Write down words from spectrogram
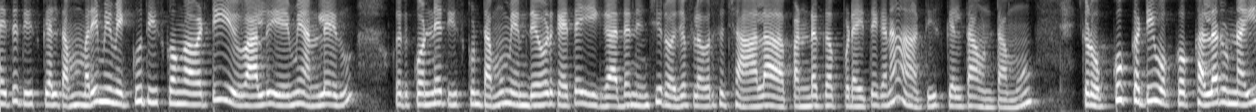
అయితే తీసుకెళ్తాము. మరి మేము ఎక్కువ తీసుకోం కాబట్టి వాళ్ళు ఏమీ అనలేదు. కొద్ది కొన్నే తీసుకుంటాము. మేము దేవుడికి అయితే ఈ గార్డెన్ నుంచి రోజా ఫ్లవర్స్ చాలా పండగప్పుడు అయితే కనుక తీసుకెళ్తూ ఉంటాము. ఇక్కడ ఒక్కొక్కటి ఒక్కొక్క కలర్ ఉన్నాయి.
